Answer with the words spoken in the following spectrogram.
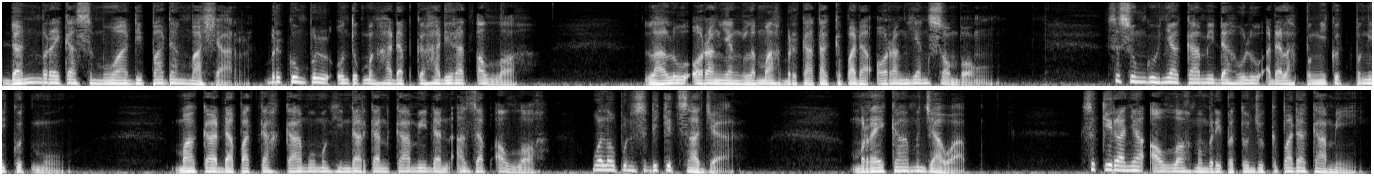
Dan mereka semua di padang masyar berkumpul untuk menghadap kehadirat Allah. Lalu orang yang lemah berkata kepada orang yang sombong, Sesungguhnya kami dahulu adalah pengikut-pengikutmu. Maka dapatkah kamu menghindarkan kami dan azab Allah, walaupun sedikit saja? Mereka menjawab, Sekiranya Allah memberi petunjuk kepada kami,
